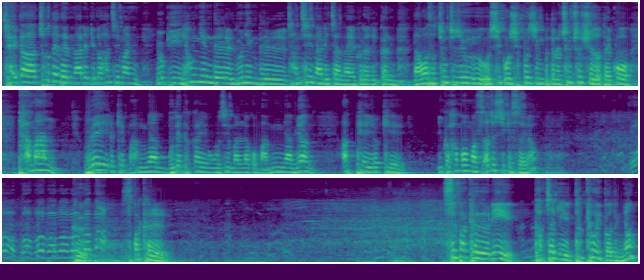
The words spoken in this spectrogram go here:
제가 초대된 날이기도 하지만 여기 형님들 누님들 잔치 날이잖아요. 그러니까 나와서 춤추시고 싶으신 분들은 춤추셔도 되고 다만 왜 이렇게 막냐 무대 가까이 오지 말라고 막냐면 앞에 이렇게 이거 한 번만 쏴주시겠어요? 그 스파클 스파클이 갑자기 특효 있거든요.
